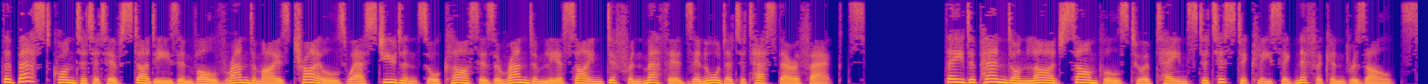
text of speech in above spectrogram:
The best quantitative studies involve randomized trials where students or classes are randomly assigned different methods in order to test their effects. They depend on large samples to obtain statistically significant results.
